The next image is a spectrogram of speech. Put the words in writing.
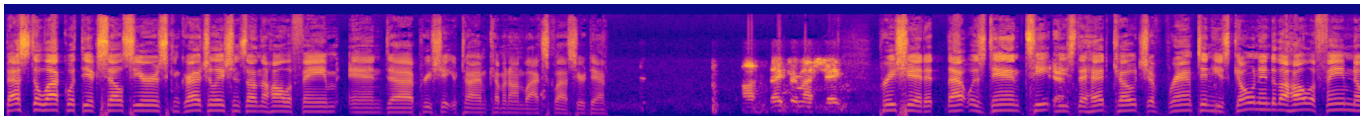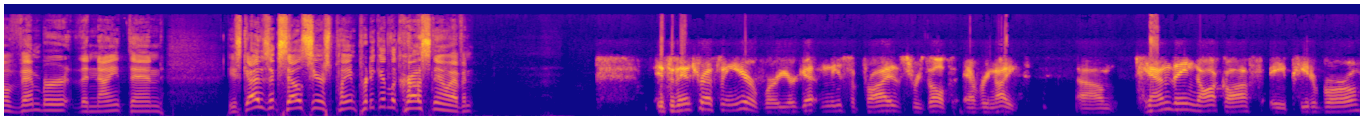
best of luck with the Excelsiors. Congratulations on the Hall of Fame, and uh, appreciate your time coming on Lax Class here, Dan. Awesome. Thanks very much, Jake. Appreciate it. That was Dan Teat. Yeah. He's the head coach of Brampton. He's going into the Hall of Fame November the 9th, and he's got his Excelsiors playing pretty good lacrosse now, Evan. It's an interesting year where you're getting these surprise results every night. Um, can they knock off a Peterborough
